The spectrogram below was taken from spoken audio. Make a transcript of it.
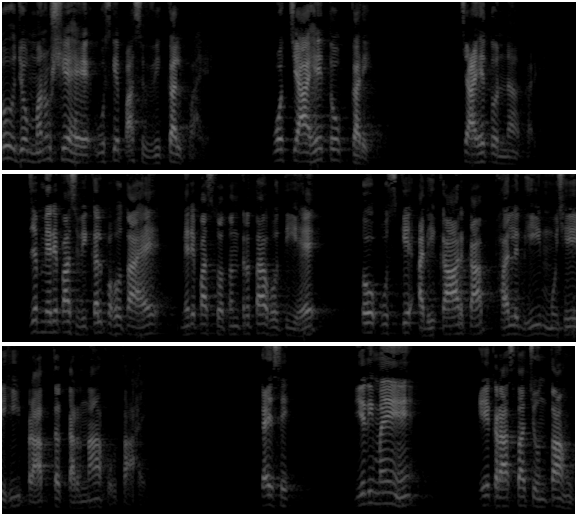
तो जो मनुष्य है, उसके पास विकल्प है। वो चाहे तो करे, चाहे तो न करे। जब मेरे पास विकल्प होता है, मेरे पास स्वतंत्रता होती है तो उसके अधिकार का फल भी मुझे ही प्राप्त करना होता है। कैसे? यदि मैं एक रास्ता चुनता हूँ,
